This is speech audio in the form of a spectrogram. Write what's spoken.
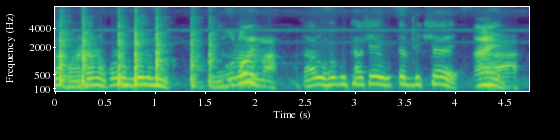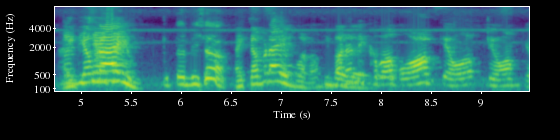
રાખ ભાષાનો પ્રમુખ બોલું હું બોલો. તારું હગું થશે ઉત્તર દિશાએ અહીં ચમડાયું. ઉત્તર દિશા ચમડાયું બોલો. મને ખબર. ઓમ કે ઓમ કે ઓમ કે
